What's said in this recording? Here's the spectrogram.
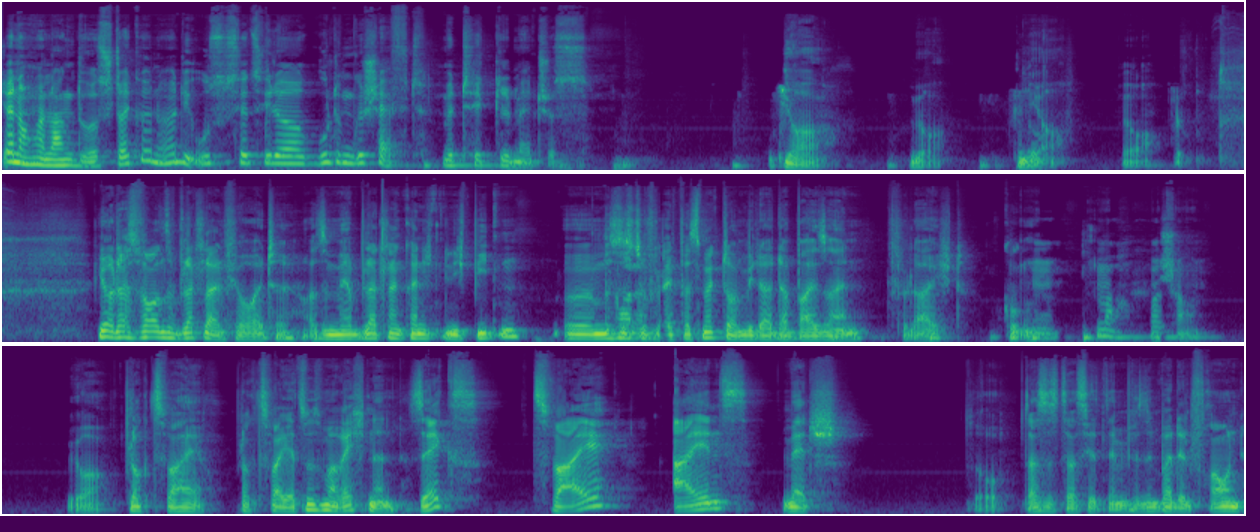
Ja, nach einer langen Durststrecke, ne? Die Usos jetzt wieder gut im Geschäft mit Titelmatches. Ja, ja, finde ich auch. Ja. Ja, das war unsere Bloodline für heute. Also mehr Bloodline kann ich dir nicht bieten. Äh, müsstest Schade. du vielleicht bei SmackDown wieder dabei sein. Vielleicht. Gucken. Hm. Mal, mal schauen. Ja, Block 2. Block 2, jetzt müssen wir rechnen. 6, 2, 1, Match. So, das ist das jetzt. Wir sind bei den Frauen.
